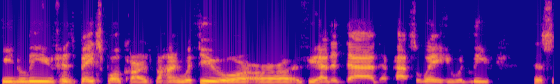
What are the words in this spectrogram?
he'd leave his baseball cards behind with you, or, or if you had a dad that passed away, he would leave his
